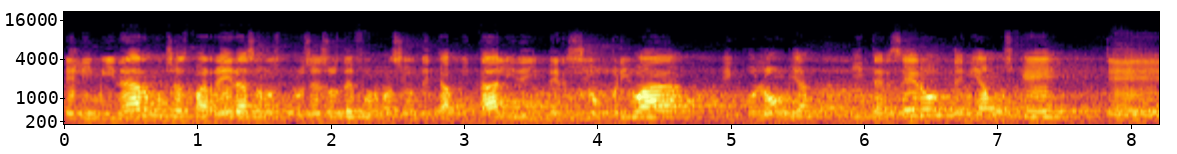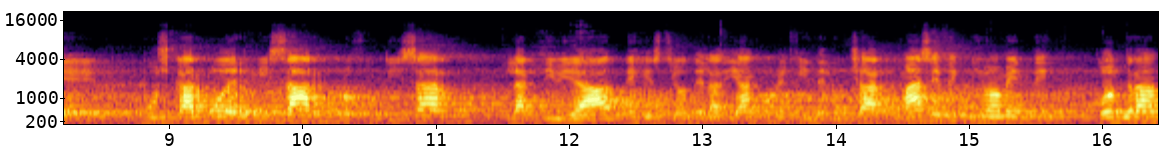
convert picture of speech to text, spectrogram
eliminar muchas barreras a los procesos de formación de capital y de inversión privada en Colombia. Y tercero, teníamos que eh, buscar modernizar, profundizar la actividad de gestión de la DIAN con el fin de luchar más efectivamente contra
